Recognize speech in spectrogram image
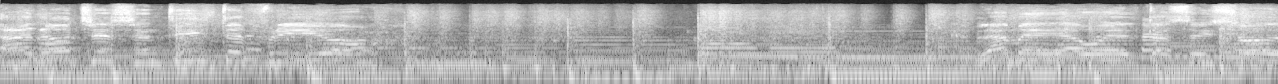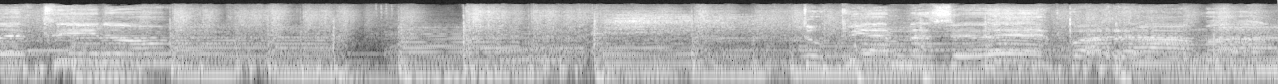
Anoche sentiste frío. La media vuelta se hizo destino. Tus piernas se desparraman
